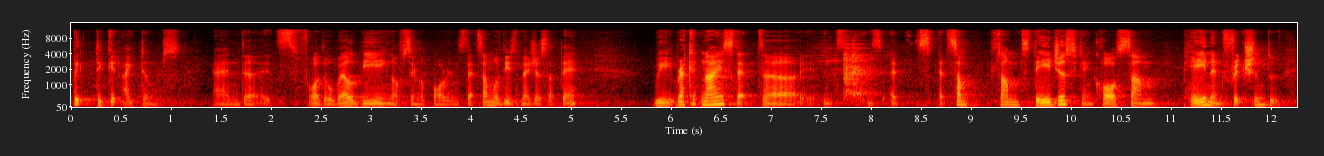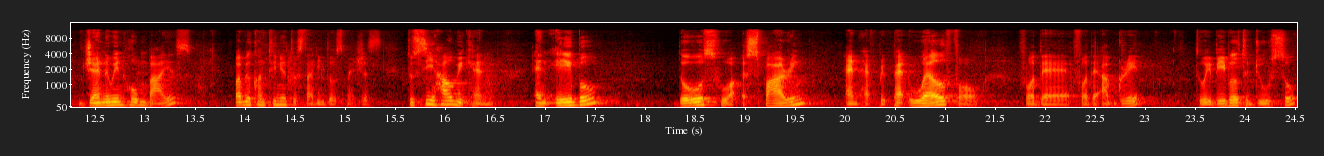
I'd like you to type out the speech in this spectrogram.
big ticket items. And uh, it's for the well-being of Singaporeans that some of these measures are there. We recognize that uh, it's, it's, at, some, some stages it can cause some pain and friction to genuine home buyers, but we'll continue to study those measures to see how we can enable those who are aspiring and have prepared well for, for, their, for their upgrade to be able to do so,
